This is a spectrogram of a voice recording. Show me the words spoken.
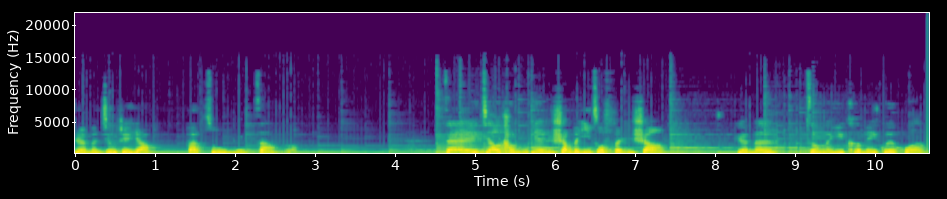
人们就这样把祖母葬了。在教堂边上的一座坟上，人们种了一棵玫瑰花，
